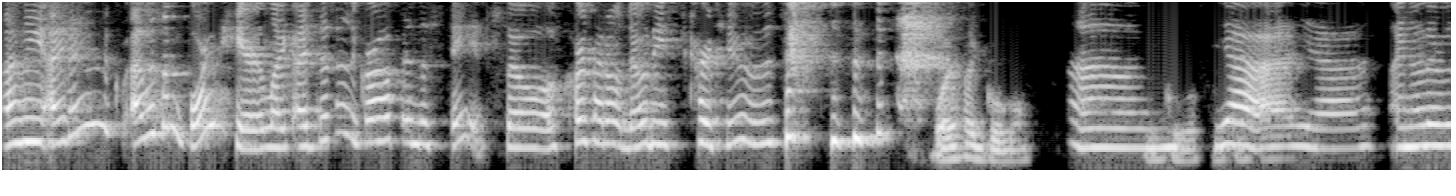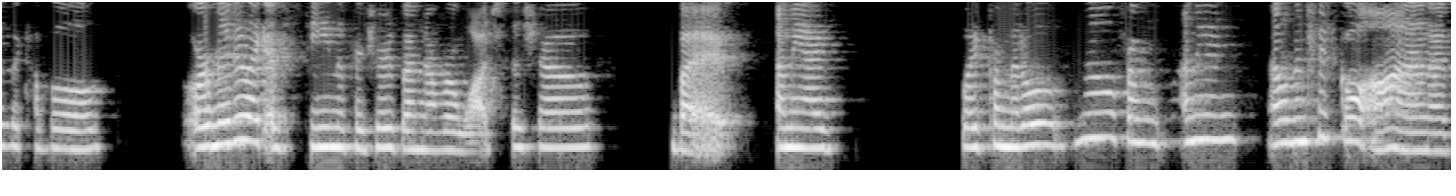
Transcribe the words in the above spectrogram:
"I mean, I didn't. I wasn't born here. Like, I didn't grow up in the states, so of course I don't know these cartoons." What if I Google? Um, Google something. yeah, yeah. I know there was a couple, or maybe like I've seen the pictures, but I've never watched the show. But I mean, I like from middle, no, from I mean elementary school on, I've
